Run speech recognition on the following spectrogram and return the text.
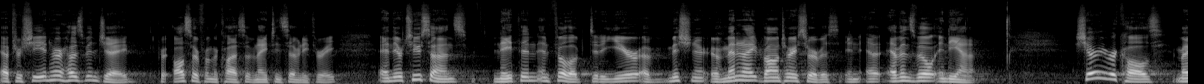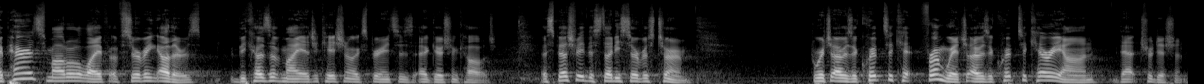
after she and her husband Jay, also from the class of 1973, and their two sons, Nathan and Philip, did a year of, missionary, of Mennonite voluntary service in Evansville, Indiana. Sherry recalls My parents modeled a life of serving others because of my educational experiences at Goshen College, especially the study service term, which ca- from which I was equipped to carry on that tradition.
